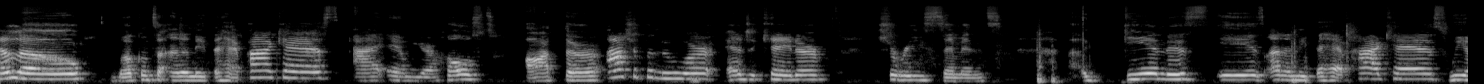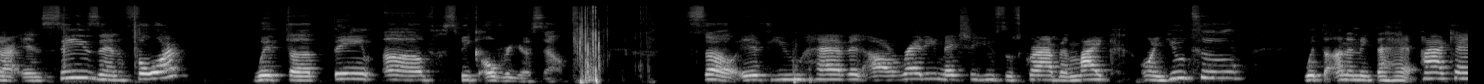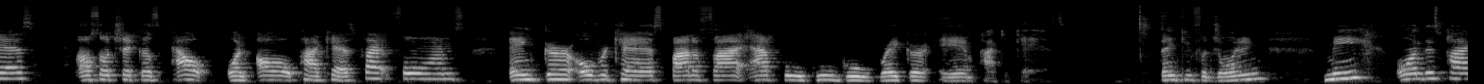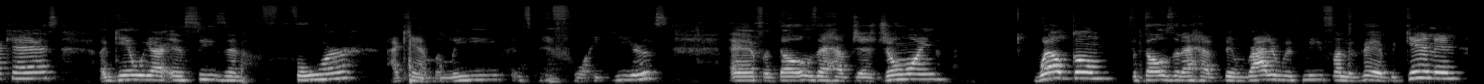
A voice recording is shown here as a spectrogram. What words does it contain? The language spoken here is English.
Hello, welcome to Underneath the Hat podcast. I am your host, author, entrepreneur, educator, Cherie Simmons. Again, this is Underneath the Hat podcast. We are in season four with the theme of Speak Over Yourself. So, if you haven't already, make sure you subscribe and like on YouTube with the Underneath the Hat podcast. Also, check us out on all podcast platforms Anchor, Overcast, Spotify, Apple, Google, Breaker, and Pocket Cast. Thank you for joining me on this podcast. Again, we are in season four. I can't believe it's been four years. And for those that have just joined, welcome. For those that have been riding with me from the very beginning,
